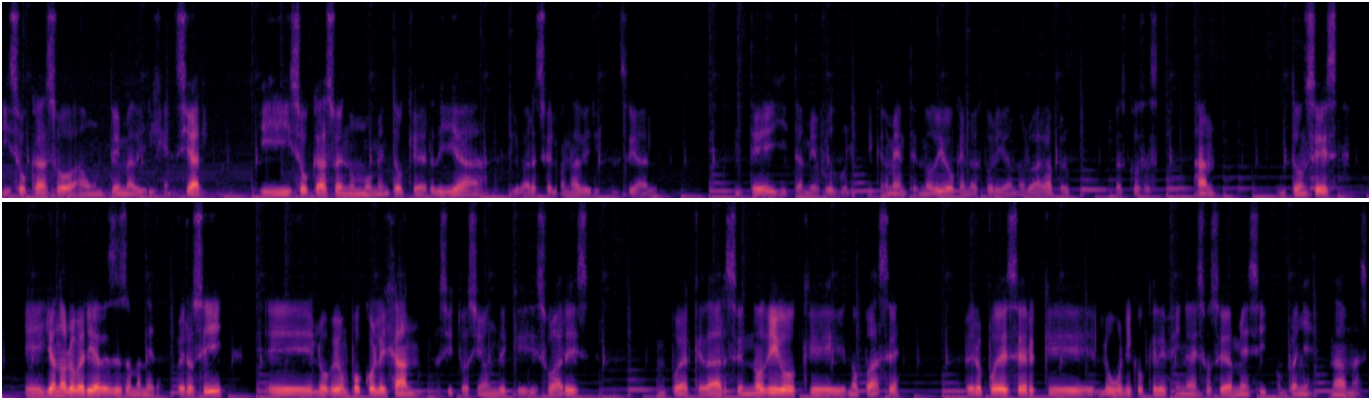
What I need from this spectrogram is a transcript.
hizo caso a un tema dirigencial y hizo caso en un momento que ardía el Barcelona dirigencial y también futbolísticamente. No digo que en la actualidad no lo haga, pero las cosas han. Entonces, eh, yo no lo vería desde esa manera, pero sí eh, lo veo un poco lejano la situación de que Suárez pueda quedarse. No digo que no pase, pero puede ser que lo único que defina eso sea Messi y compañía, nada más.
